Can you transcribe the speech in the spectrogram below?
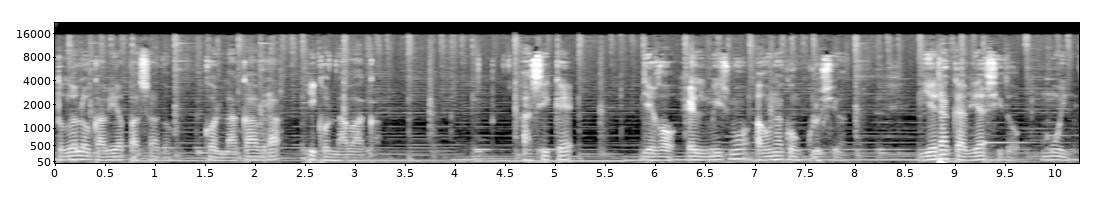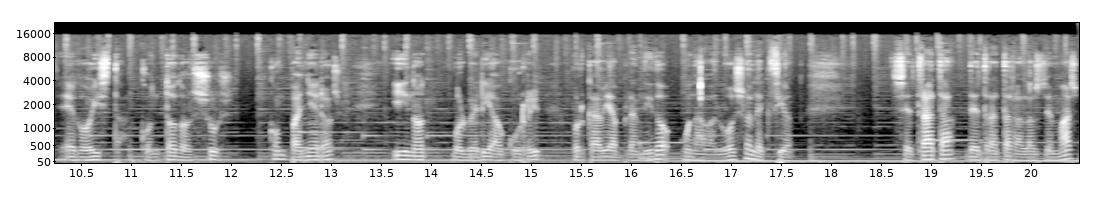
todo lo que había pasado con la cabra y con la vaca. Así que llegó él mismo a una conclusión, y era que había sido muy egoísta con todos sus compañeros y no volvería a ocurrir porque había aprendido una valuosa lección. Se trata de tratar a los demás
